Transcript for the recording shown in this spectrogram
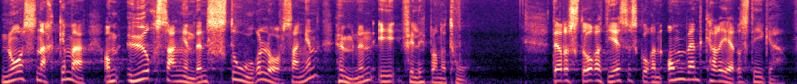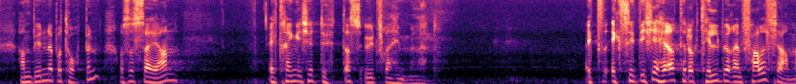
Nå snakker vi om ursangen, den store lovsangen, hymnen i Filipperne 2. Der det står at Jesus går en omvendt karrierestige. Han begynner på toppen, og så sier han jeg trenger ikke dyttes ut fra himmelen. Jeg, jeg sitter ikke her til dere tilbyr en fallskjerm,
